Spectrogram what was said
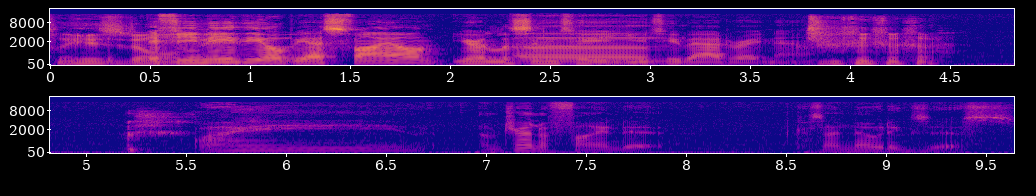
Please don't. if you need the OBS file, you're listening to a Um, YouTube ad right now. Why? I'm trying to find it because I know it exists.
